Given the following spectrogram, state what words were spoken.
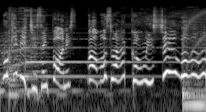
O que me dizem, pôneis? Vamos lá com estilo!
